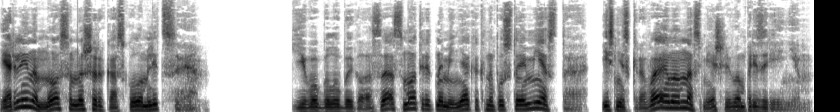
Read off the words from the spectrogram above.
и орлиным носом на широкоскулом лице. Его голубые глаза смотрят на меня, как на пустое место, и с нескрываемым насмешливым презрением.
